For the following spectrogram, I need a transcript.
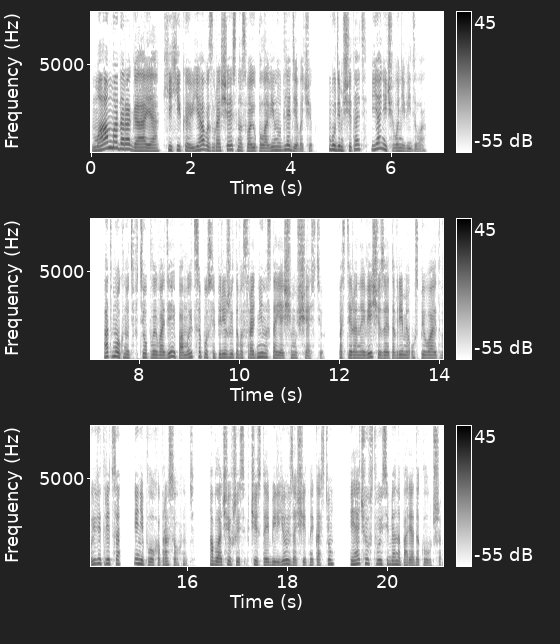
«Мама дорогая!» — хихикаю я, возвращаясь на свою половину для девочек. Будем считать, я ничего не видела. Отмокнуть в теплой воде и помыться после пережитого сродни настоящему счастью. Постиранные вещи за это время успевают выветриться и неплохо просохнуть. Облачившись в чистое белье и защитный костюм, я чувствую себя на порядок лучше.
